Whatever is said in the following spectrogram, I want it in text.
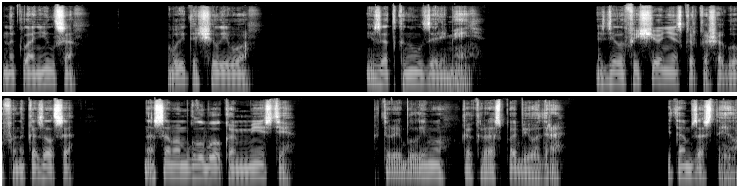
наклонился, вытащил его и заткнул за ремень. Сделав еще несколько шагов, он оказался на самом глубоком месте, которое было ему как раз по бедра, и там застыл,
